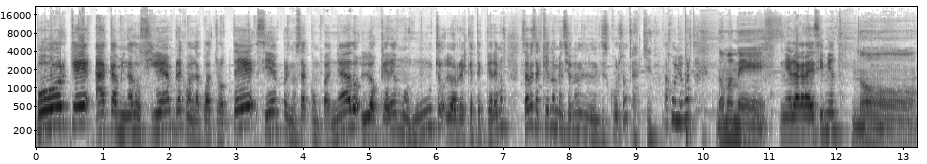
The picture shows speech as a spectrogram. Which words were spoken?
porque ha caminado siempre con la 4T, siempre nos ha acompañado, lo queremos mucho, lo re que te queremos. ¿Sabes a quién no mencionó en el discurso? ¿A quién? A Julio Huerta. No mames. Ni el agradecimiento. No.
